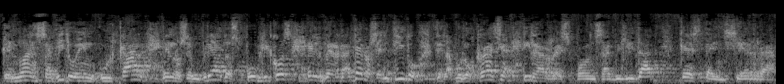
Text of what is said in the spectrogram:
que no han sabido inculcar en los empleados públicos el verdadero sentido de la burocracia y la responsabilidad que ésta encierra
